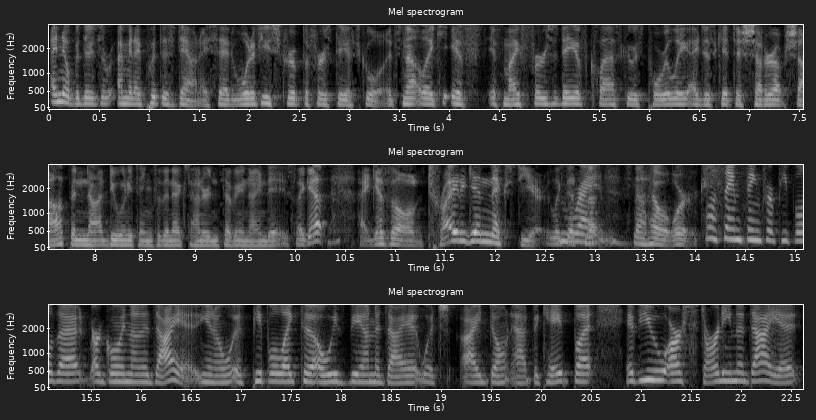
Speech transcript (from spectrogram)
I know, but there's a, I mean, I put this down. I said, what if you screw up the first day of school? It's not like if, if my first day of class goes poorly, I just get to shutter up shop and not do anything for the next 179 days. Like, yep, I guess I'll try it again next year. Like, that's Right. not, that's not how it works. Well, same thing for people that are going on a diet. You know, if people like to always be on a diet, which I don't advocate, but if you are starting a diet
